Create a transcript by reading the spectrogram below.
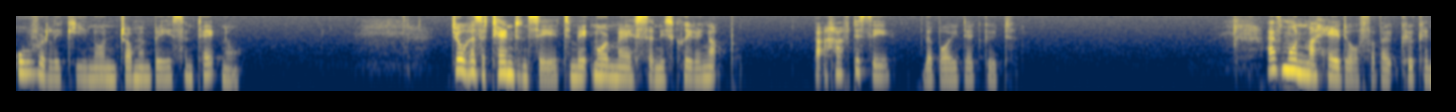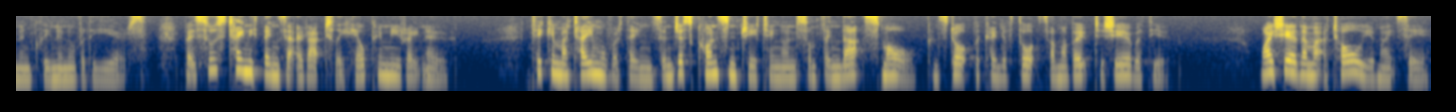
overly keen on drum and bass and techno. Joe has a tendency to make more mess than he's clearing up, but I have to say, the boy did good. I've moaned my head off about cooking and cleaning over the years, but it's those tiny things that are actually helping me right now. Taking my time over things and just concentrating on something that small can stop the kind of thoughts I'm about to share with you. Why share them at all, you might say?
